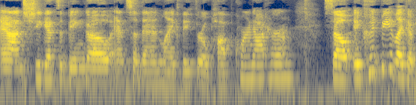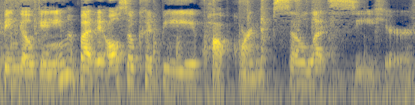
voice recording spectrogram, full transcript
and she gets a bingo and so then like they throw popcorn at her. So it could be like a bingo game, but it also could be popcorn. So let's see here.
